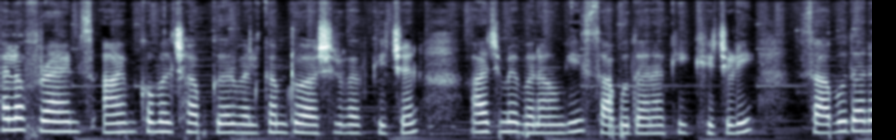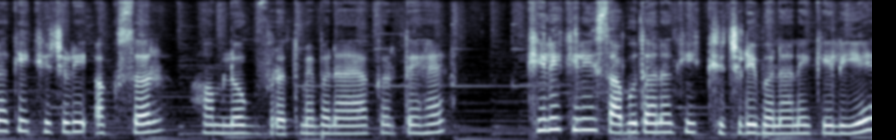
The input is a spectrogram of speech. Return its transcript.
Hello friends I am Komal Chhapkar welcome to Ashirwad kitchen आज मैं बनाऊँगी साबूदाना की खिचड़ी। साबूदाना की खिचड़ी अक्सर हम लोग व्रत में बनाया करते हैं। खिली खिली साबूदाना की खिचड़ी बनाने के लिए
